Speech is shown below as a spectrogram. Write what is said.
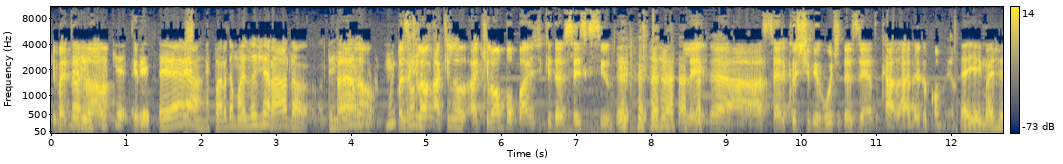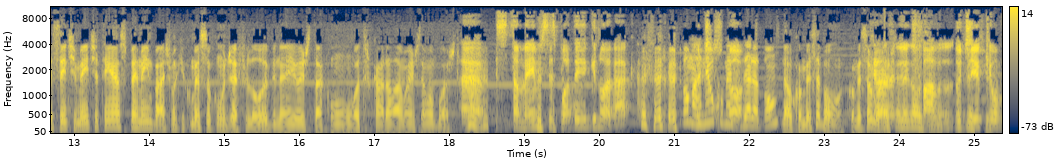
que vai ter Não, lá. que aquele- é a parada mais exagerada. Termina É, não. muito Mas aquilo, aquilo, aquilo é uma bobagem que deve ser esquecido. Le- é, a, série que o Steve Hood desenha é do caralho, eu recomendo. É, e aí mais recentemente tem a Superman Batman que começou com o Jeff Loeb, né? E hoje tá com outro cara lá, mas é uma bosta. É, isso também vocês podem ignorar, cara. Pô, mas nem o começo Ó, dela é bom. Não, o começo é bom, o começo eu Cara, gosto. é eu te falo, é no dia que eu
